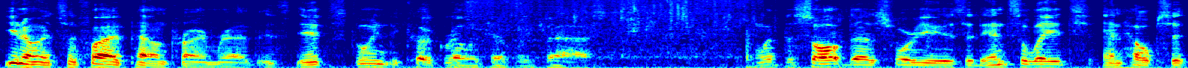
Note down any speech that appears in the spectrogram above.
you know, it's a five pound prime rib. It's, it's going to cook relatively fast. What the salt does for you is it insulates and helps it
